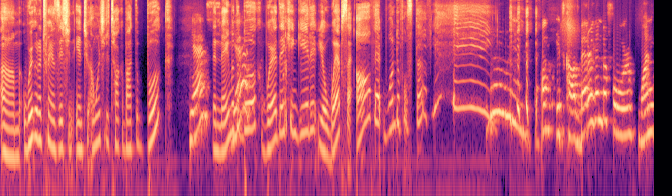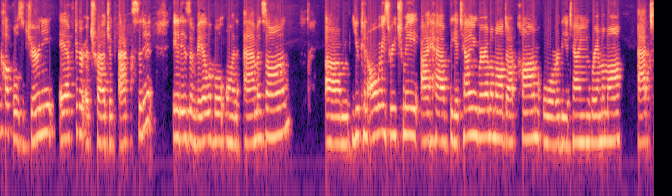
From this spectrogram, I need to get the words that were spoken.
um, we're going to transition into. I want you to talk about the book, Yes. the name of yes. the book, where they can get it, your website, all that wonderful stuff. Yay! It's called Better Than Before One Couple's Journey After a Tragic Accident. It is available on Amazon. Um, you can always reach me. I have the ItalianGrandmama.com or the Italian Grandmama at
